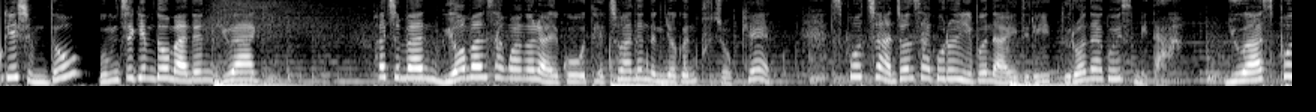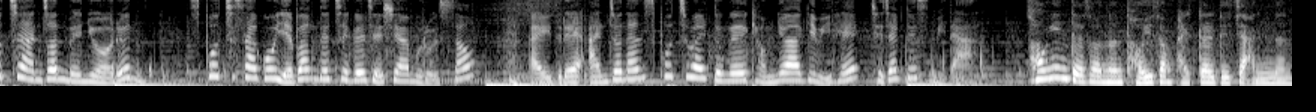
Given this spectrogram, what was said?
호기심도 움직임도 많은 유아기. 하지만 위험한 상황을 알고 대처하는 능력은 부족해 스포츠 안전사고를 입은 아이들이 늘어나고 있습니다. 유아 스포츠 안전 매뉴얼은 스포츠 사고 예방 대책을 제시함으로써 아이들의 안전한 스포츠 활동을 격려하기 위해 제작됐습니다. 성인 돼서는 더 이상 발달되지 않는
